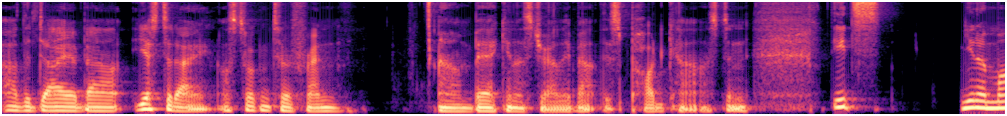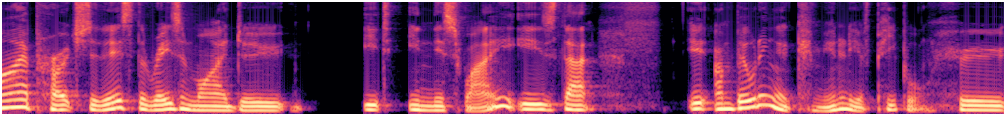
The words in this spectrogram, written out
other day about yesterday. I was talking to a friend um, back in Australia about this podcast, and it's you know my approach to this. The reason why I do it in this way is that it, I'm building a community of people who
